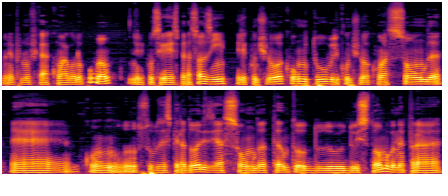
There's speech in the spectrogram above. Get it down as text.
né? Para não ficar com água no pulmão. Ele consiga respirar sozinho. Ele continua com um tubo, ele continua com a sonda, é, com os tubos respiradores e a sonda tanto do, do estômago, né? Para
